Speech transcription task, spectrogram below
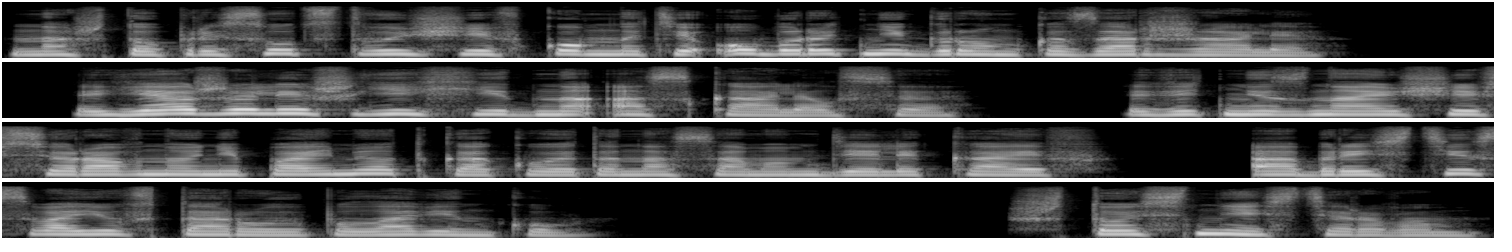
на что присутствующие в комнате оборотни громко заржали. Я же лишь ехидно оскалился. Ведь не знающий все равно не поймет, какой это на самом деле кайф, обрести свою вторую половинку. Что с Нестеровым?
